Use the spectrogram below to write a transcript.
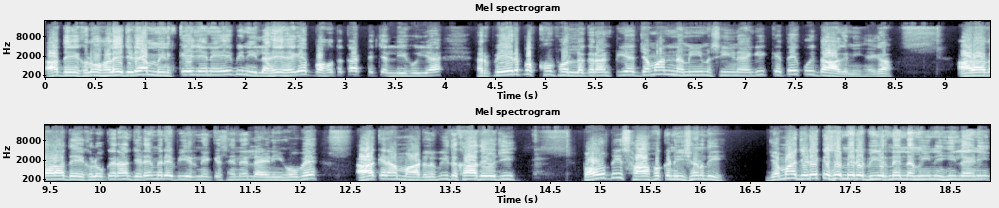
ਆਹ ਦੇਖ ਲਓ, ਹਲੇ ਜਿਹੜੇ ਆ ਮਿਣਕੇ ਜੇ ਨੇ, ਇਹ ਵੀ ਨਹੀਂ ਲਹੇ ਹੈਗੇ। ਬਹੁਤ ਘੱਟ ਚੱਲੀ ਹੋਈ ਹੈ ਰਿਪੇਅਰ ਪੱਖੋਂ ਫੁੱਲ ਗਾਰੰਟੀ ਹੈ ਜਮਾ ਨਵੀਂ ਮਸ਼ੀਨ ਹੈਗੀ, ਕਿਤੇ ਕੋਈ ਦਾਗ ਨਹੀਂ ਹੈਗਾ। ਆਲਾ ਦਾਲਾ ਦੇਖ ਲਓ ਕਿਰਾਂ ਜਿਹੜੇ ਮੇਰੇ ਵੀਰ ਨੇ ਕਿਸੇ ਨੇ ਲੈਣੀ ਹੋਵੇ, ਆਹ ਕਿਰਾਂ ਮਾਡਲ ਵੀ ਦਿਖਾ ਦਿਓ ਜੀ। ਬਹੁਤ ਹੀ ਸਾਫ਼ ਕੰਡੀਸ਼ਨ ਦੀ। ਜਮਾ ਜਿਹੜੇ ਕਿਸੇ ਮੇਰੇ ਵੀਰ ਨੇ ਨਵੀਂ ਨਹੀਂ ਲੈਣੀ,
